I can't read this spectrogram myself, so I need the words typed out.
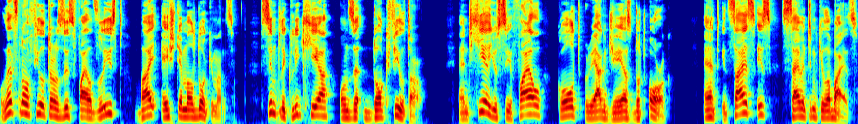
Let's now filter this files list by HTML documents. Simply click here on the doc filter. And here you see a file called reactjs.org. And its size is 17 kilobytes.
